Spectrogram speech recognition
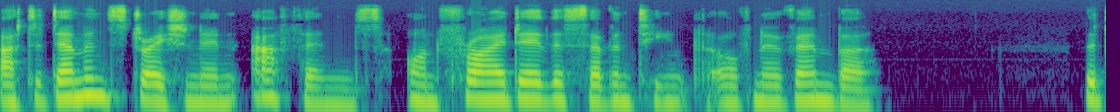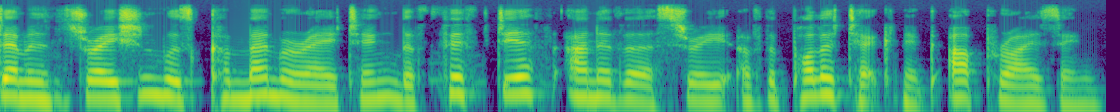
at a demonstration in Athens on Friday, the 17th of November. The demonstration was commemorating the 50th anniversary of the Polytechnic Uprising,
